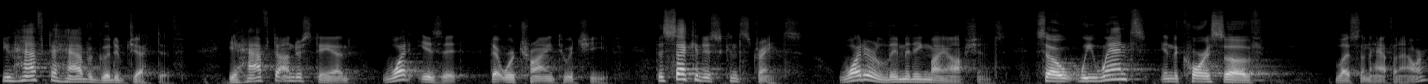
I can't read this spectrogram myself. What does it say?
You have to have a good objective. You have to understand what is it that we're trying to achieve. The second is constraints. What are limiting my options? So we went in the course of less than half an hour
